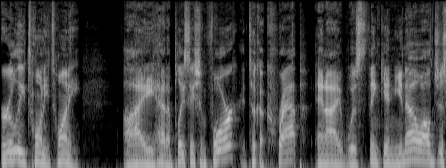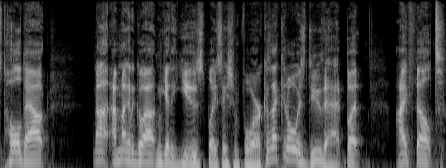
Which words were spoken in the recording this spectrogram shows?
early 2020. I had a PlayStation 4. It took a crap, and I was thinking, you know, I'll just hold out. Not, I'm not going to go out and get a used PlayStation 4 because I could always do that. But I felt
